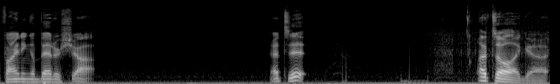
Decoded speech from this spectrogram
finding a better shop. That's it. That's all I got.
